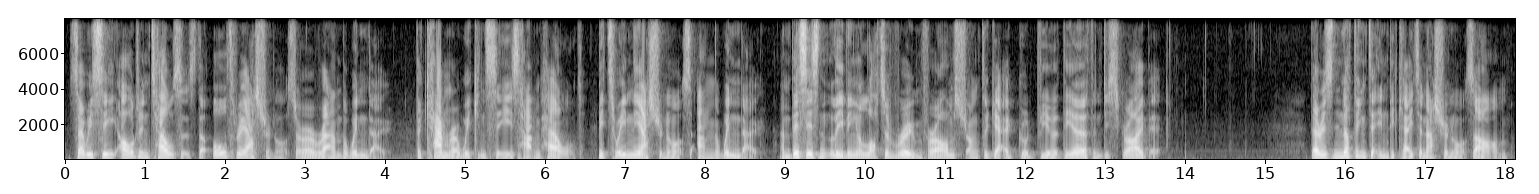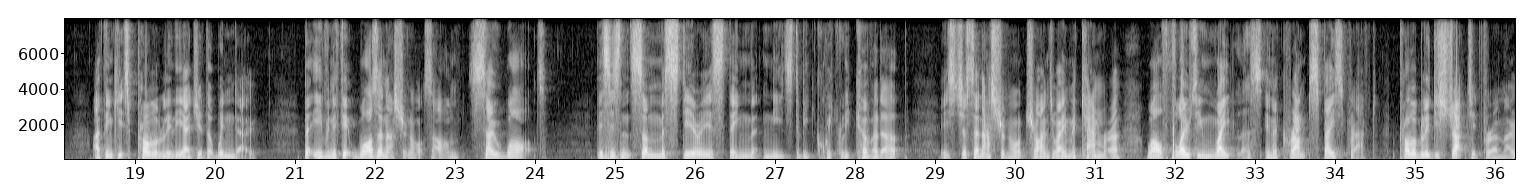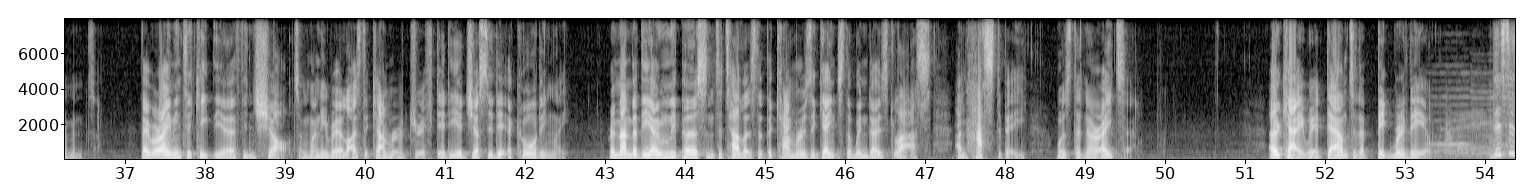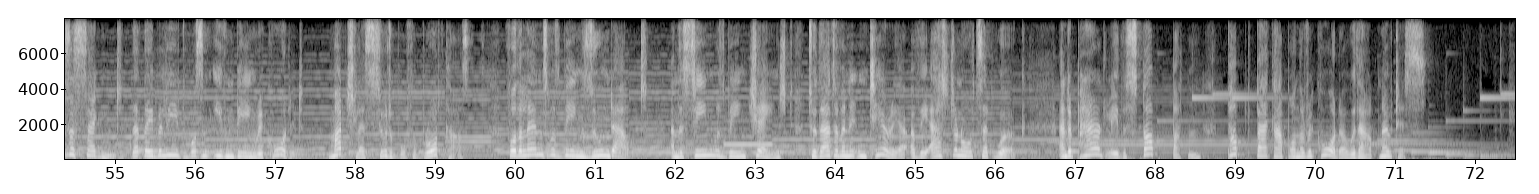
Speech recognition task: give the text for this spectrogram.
So we see Aldrin tells us that all three astronauts are around the window. The camera we can see is handheld, between the astronauts and the window. And this isn't leaving a lot of room for Armstrong to get a good view of the Earth and describe it. There is nothing to indicate an astronaut's arm. I think it's probably the edge of the window. But even if it was an astronaut's arm, so what? This isn't some mysterious thing that needs to be quickly covered up. It's just an astronaut trying to aim a camera while floating weightless in a cramped spacecraft, probably distracted for a moment. They were aiming to keep the Earth in shot, and when he realised the camera had drifted, he adjusted it accordingly. Remember, the only person to tell us that the camera is against the window's glass, and has to be, was the narrator. Okay, we're down to the big reveal. This is a segment that they believed wasn't even being recorded, much less suitable for broadcast, for the lens was being zoomed out and the scene was being changed to that of an interior of the astronauts at work, and apparently the stop button popped back up on the recorder without notice.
